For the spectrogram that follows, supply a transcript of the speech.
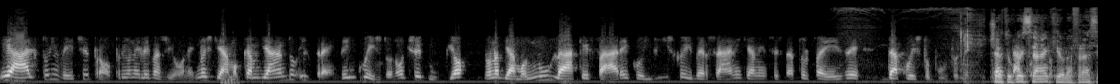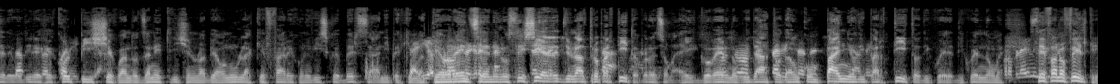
e alto invece proprio nell'evasione. Noi stiamo cambiando il trend e in questo non c'è dubbio, non abbiamo nulla a che fare con i Visco e i Bersani che hanno infestato il paese da questo punto di vista. Certo, questa è anche una frase, devo dire, che colpisce quando Zanetti dice non abbiamo nulla a che fare con i Visco e Bersani perché Beh, Matteo Renzi è nello stesso di un altro partito, però insomma è il governo guidato da un compagno di partito di, que, di quel nome. Stefano Feltri.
